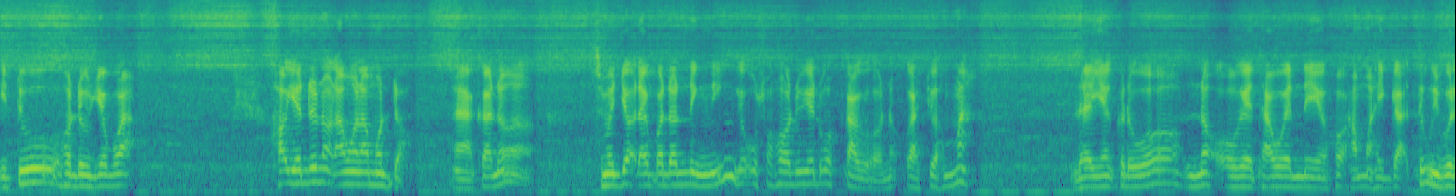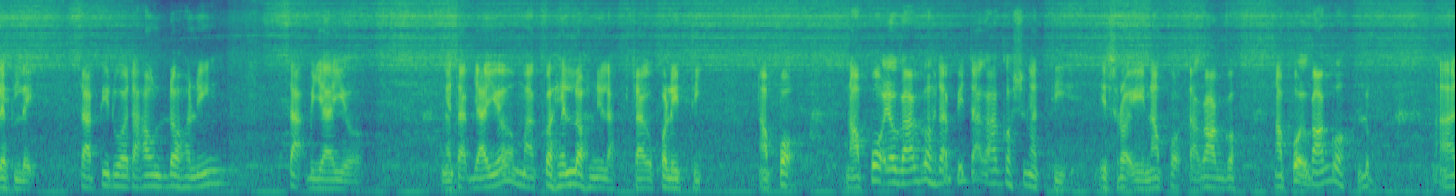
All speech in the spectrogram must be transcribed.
Itu hak dia buat. Hak yang dia nak lama-lama dah. Uh, kerana semenjak daripada Ning ni dia usaha dia dua perkara. Nak racuh Hamas dan yang kedua nak orang tawan ni hak Hamas igat tu boleh kelik tapi dua tahun dah ni tak berjaya. Dengan tak berjaya maka helah ni lah cara politik. Nampak nampak dia gagah tapi tak gagah sengati. Israel nampak tak gagah. Nampak gagah. Duk ha,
